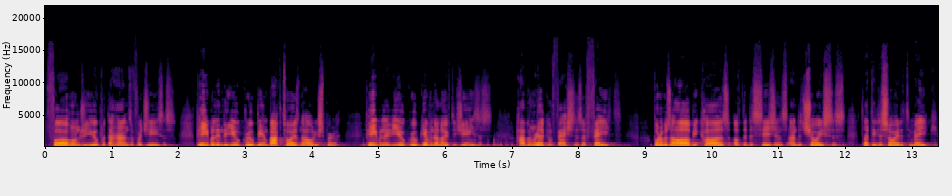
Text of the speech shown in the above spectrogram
400 you put their hands up for Jesus. People in the youth group being baptized in the Holy Spirit. People in the youth group giving their life to Jesus. Having real confessions of faith. But it was all because of the decisions and the choices that they decided to make.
